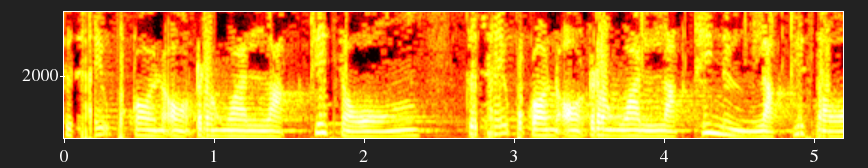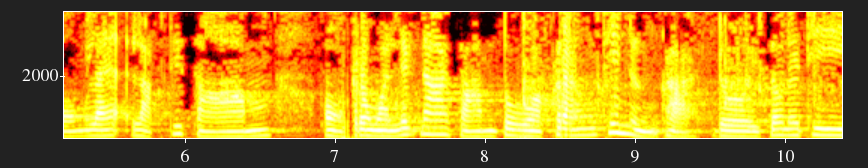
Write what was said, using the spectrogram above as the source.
จะใช้อุปกรณ์ออกรางวัลหลักที่สองจะใช้อุปกรณ์ออกรางวัลหลักที่หนึ่งหลักที่สองและหลักที่สามออกรางวัลเลขหน้าสามตัวครั้งที่หนึ่งค่ะ โดยเจ้าหน้าที่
